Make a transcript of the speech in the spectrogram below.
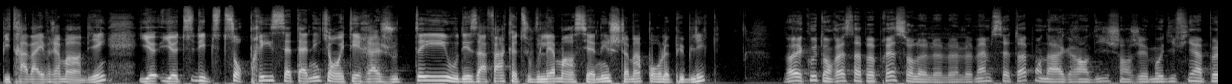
Puis ils travaillent vraiment bien. Y a-tu des petites surprises cette année qui ont été rajoutées ou des affaires que tu voulais mentionner justement pour le public? Là, écoute, on reste à peu près sur le, le- le même setup. On a agrandi, changé, modifié un peu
